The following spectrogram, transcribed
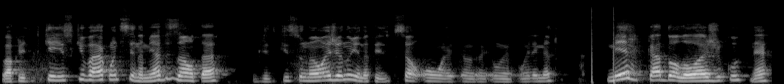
Eu acredito que é isso que vai acontecer, na minha visão, tá? Eu acredito que isso não é genuíno, acredito que isso é um, um, um elemento mercadológico, né?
